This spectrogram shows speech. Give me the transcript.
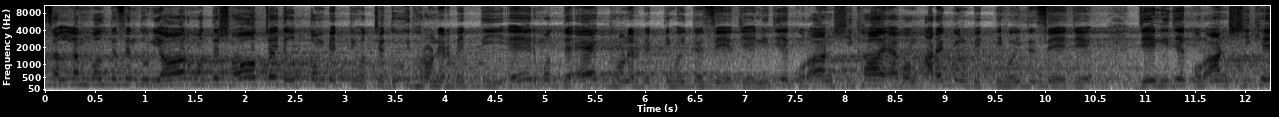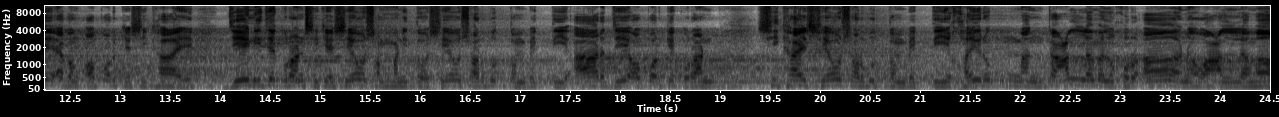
সাল্লাম বলতেছেন, দুনিয়ার মধ্যে সবচাইতে উত্তম ব্যক্তি হচ্ছে দুই ধরনের ব্যক্তি। এর মধ্যে এক ধরনের ব্যক্তি হইতেছে যে নিজে কোরআন শিখায় এবং আরেকজন ব্যক্তি হইতেছে যে যে নিজে কোরআন শিখে এবং অপরকে শিখায়, যে নিজে কোরআন শিখে সেও সম্মানিত, সেও সর্বোত্তম ব্যক্তি, আর যে অপরকে কোরআন শিখায় সেও সর্বোত্তম ব্যক্তি। খৈরকুম্মান আল্লামাল কোরআন ও আল্লামা,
